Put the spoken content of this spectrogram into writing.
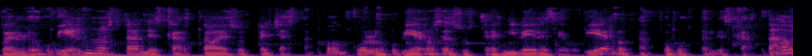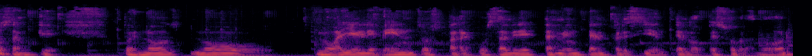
pues los gobiernos no están descartados de sospechas tampoco, los gobiernos en sus tres niveles de gobierno tampoco están descartados, aunque pues no, no, no hay elementos para acusar directamente al presidente López Obrador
